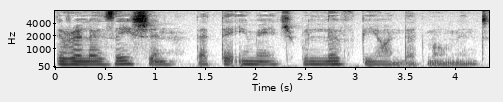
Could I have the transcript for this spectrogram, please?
the realization that the image will live beyond that moment.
